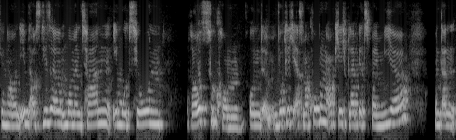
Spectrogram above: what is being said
Genau, und eben aus dieser momentanen Emotion rauszukommen und äh, wirklich erstmal gucken, okay, ich bleibe jetzt bei mir. Und dann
